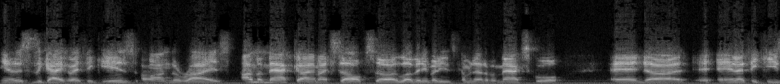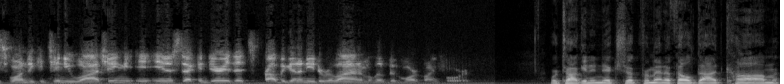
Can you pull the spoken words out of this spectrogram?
you know this is a guy who I think is on the rise. I'm a Mac guy myself, so I love anybody who's coming out of a Mac school, and uh, and I think he's one to continue watching in a secondary that's probably going to need to rely on him a little bit more going forward. We're talking to Nick Shook from NFL.com.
